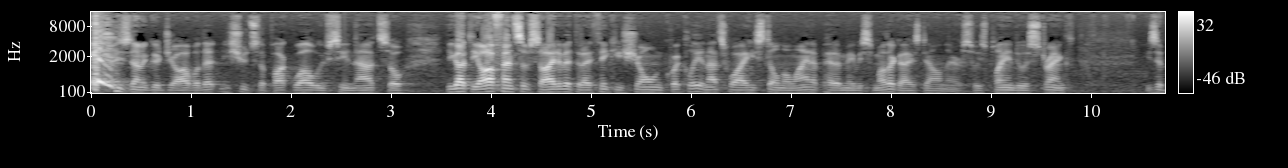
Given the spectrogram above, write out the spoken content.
he's done a good job with it. He shoots the puck well. We've seen that. So you got the offensive side of it that I think he's shown quickly, and that's why he's still in the lineup ahead of maybe some other guys down there. So he's playing to his strength. He's a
